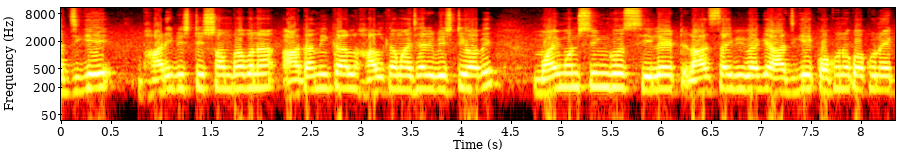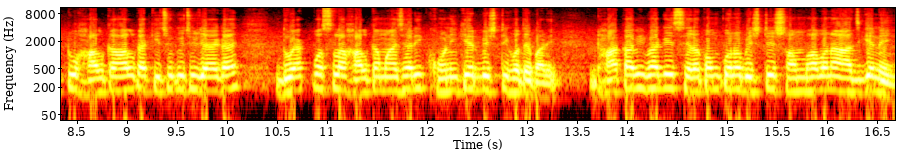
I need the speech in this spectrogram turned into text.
আজকে ভারী বৃষ্টির সম্ভাবনা। আগামীকাল হালকা মাঝারি বৃষ্টি হবে। ময়মনসিংহ সিলেট রাজশাহী বিভাগে আজকে কখনো কখনো একটু হালকা হালকা কিছু কিছু জায়গায় দু এক পশলা হালকা মাঝারি ক্ষণিকের বৃষ্টি হতে পারে। ঢাকা বিভাগে সেরকম কোনো বৃষ্টির সম্ভাবনা আজকে নেই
